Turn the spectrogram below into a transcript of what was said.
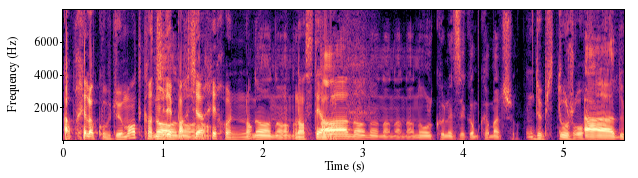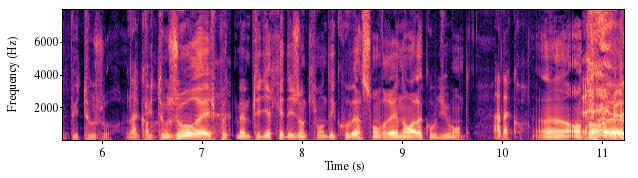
après la Coupe du Monde, quand Non, il est non, parti à non. Gijón, non, non, non, non. Non, avant. ah non, non, non, non, non, non, on le connaissait comme Camacho. Depuis toujours. Ah, depuis toujours. Depuis toujours. Et je peux même te dire qu'il y a des gens qui ont découvert son vrai nom à la Coupe du Monde. Ah, d'accord. Euh,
